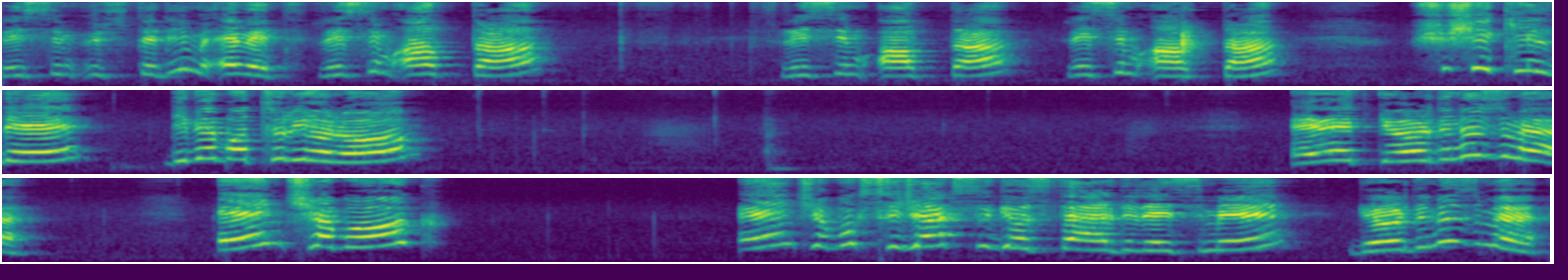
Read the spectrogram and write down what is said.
resim üstte değil mi? Evet. Resim altta. Resim altta. Resim altta. Şu şekilde dibe batırıyorum. Evet gördünüz mü? En çabuk en çabuk sıcak su gösterdi resmi. Gördünüz mü?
